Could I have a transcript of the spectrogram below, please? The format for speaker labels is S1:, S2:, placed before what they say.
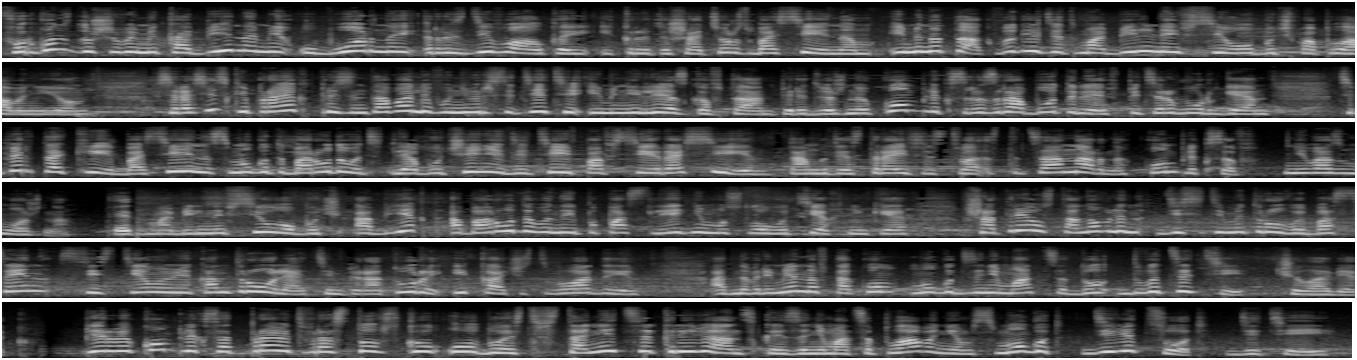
S1: Фургон с душевыми кабинами, уборной, раздевалкой и крытый шатер с бассейном. Именно так выглядит мобильный всеобуч по плаванию. Всероссийский проект презентовали в университете имени Лесговта. Передвижной комплекс разработали в Петербурге. Теперь такие бассейны смогут оборудовать для обучения детей по всей России, там, где строительство стационарных комплексов невозможно. Это мобильный всеобуч – объект, оборудованный по последнему слову техники. В шатре установлен 10-метровый бассейн с системами контроля температуры и качества воды. Одновременно в таком могут заниматься до 20 человек. Первый комплекс отправят в Ростовскую область. В станице Кривянской заниматься плаванием смогут 900 детей.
